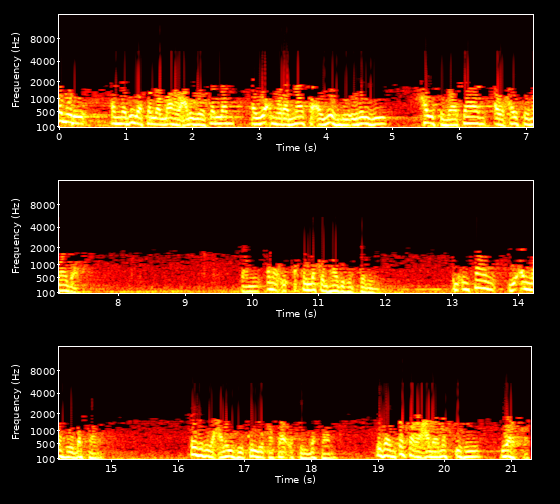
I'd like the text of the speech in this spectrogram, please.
فمري النبي صلى الله عليه وسلم أن يأمر الناس أن يهدوا إليه حيث ما كان أو حيث ما جاء. يعني أنا أقول لكم هذه الكلمة. الإنسان لأنه بشر تجري عليه كل خصائص البشر. إذا انتصر على نفسه يرقى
